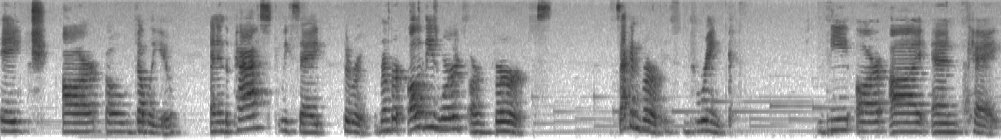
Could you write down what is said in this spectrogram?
H R O W. And in the past, we say threw. Remember, all of these words are verbs. Second verb is drink. D R I N K.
